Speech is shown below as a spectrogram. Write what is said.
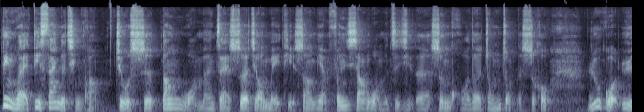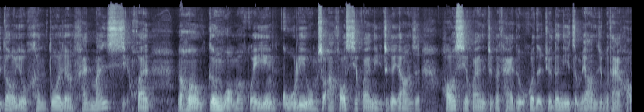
另外，第三个情况就是，当我们在社交媒体上面分享我们自己的生活的种种的时候，如果遇到有很多人还蛮喜欢。然后跟我们回应鼓励我们说啊，好喜欢你这个样子，好喜欢你这个态度，或者觉得你怎么样就不太好，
